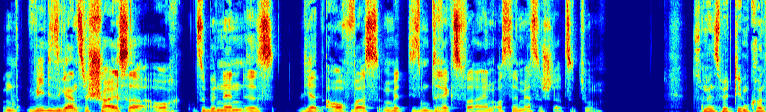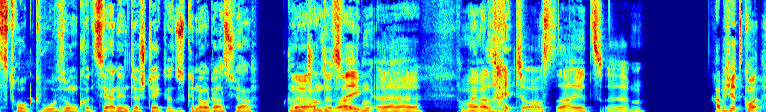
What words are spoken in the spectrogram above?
und wie diese ganze Scheiße auch zu benennen ist, die hat auch was mit diesem Drecksverein aus der Messestadt zu tun. Zumindest mit dem Konstrukt, wo so ein Konzern hintersteckt. Das ist genau das, ja. Ja, und deswegen äh, von meiner Seite aus da jetzt ähm, habe ich jetzt, guck mal,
